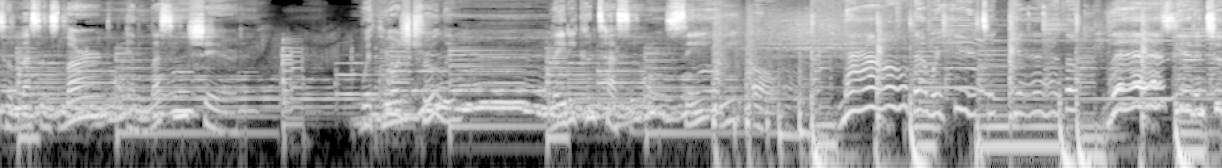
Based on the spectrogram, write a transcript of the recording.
to Lessons Learned and Lessons Shared with yours truly, Lady Contessa, CEO. Now that we're here together, let's get into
